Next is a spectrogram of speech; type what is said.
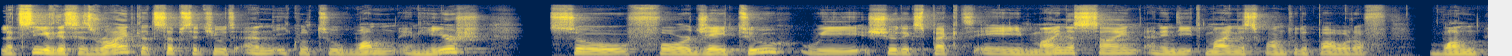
Let's see if this is right. Let's substitute n equal to 1 in here. So for j2, we should expect a minus sign, and indeed minus 1 to the power of 1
